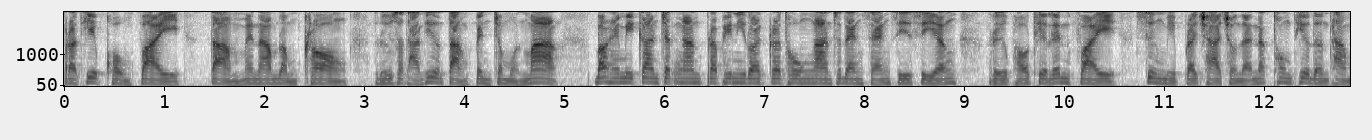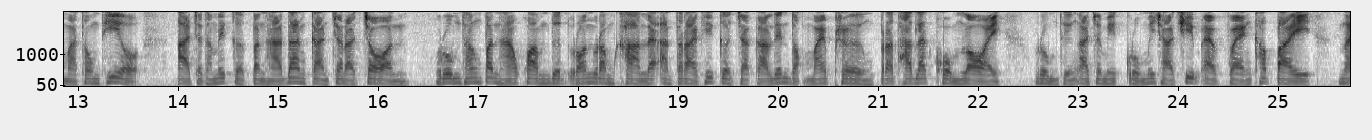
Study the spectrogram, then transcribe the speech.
ประทีปโคมไฟ ตามแม่น้ำลำคลอง หรือสถานที่ต่างๆ เป็นจำนวนมาก บางแห่งมีการจัดงานประเพณีลอยกระทงงานแสดงแสงสีเสียง หรือเผาเทียนเล่นไฟ ซึ่งมีประชาชนและนักท่องเที่ยวเดินทางมาท่องเที่ยว อาจจะทำให้เกิดปัญหาด้านการจราจรรวมทั้งปัญหาความเดือดร้อนรำคาญและอันตรายที่เกิดจากการเล่นดอกไม้เพลิง ประทัดและโคมลอย รวมถึงอาจจะมีกลุ่มมิจฉาชีพแอบแฝงเข้าไป ใน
